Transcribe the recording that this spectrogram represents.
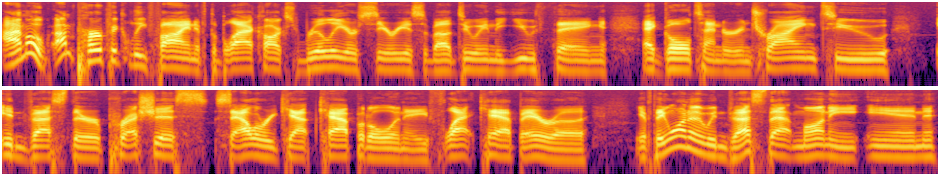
I'm a, I'm perfectly fine if the Blackhawks really are serious about doing the youth thing at goaltender and trying to invest their precious salary cap capital in a flat cap era. If they want to invest that money in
